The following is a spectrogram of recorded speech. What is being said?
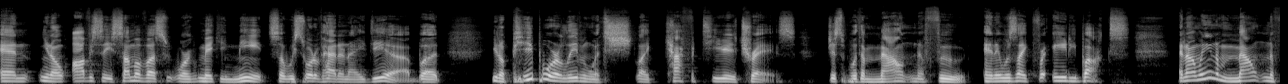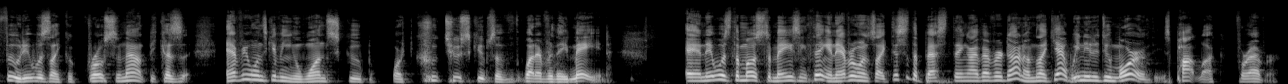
And, you know, obviously some of us were making meat, so we sort of had an idea, but, you know, people were leaving with sh- like cafeteria trays, just with a mountain of food. And it was like for 80 bucks. And I mean, a mountain of food. It was like a gross amount because everyone's giving you one scoop or two scoops of whatever they made and it was the most amazing thing. And everyone's like, "This is the best thing I've ever done." I'm like, "Yeah, we need to do more of these potluck forever."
